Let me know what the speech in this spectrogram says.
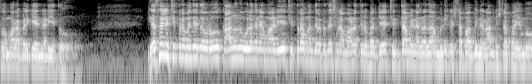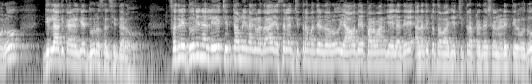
ಸೋಮವಾರ ಬೆಳಗ್ಗೆ ನಡೆಯಿತು. ಎಸ್ ಎಲ್ ಚಿತ್ರಮಂದಿರದವರು ಕಾನೂನು ಉಲ್ಲಂಘನೆ ಮಾಡಿ ಚಿತ್ರಮಂದಿರ ಪ್ರದರ್ಶನ ಮಾಡುತ್ತಿರುವ ಬಗ್ಗೆ ಚಿಂತಾಮಣಿ ನಗರದ ಮುನಿಕೃಷ್ಣಪ್ಪ ಬಿನ್ ರಾಮಕೃಷ್ಣಪ್ಪ ಎಂಬುವರು ಜಿಲ್ಲಾಧಿಕಾರಿಗಳಿಗೆ ದೂರು ಸಲ್ಲಿಸಿದ್ದರು. ಸದರಿ ದೂರಿನಲ್ಲಿ ಚಿಂತಾಮಣಿ ನಗರದ ಎಸ್ ಎಲ್ ಎನ್ ಚಿತ್ರಮಂದಿರದವರು ಯಾವುದೇ ಪರವಾನಗಿ ಇಲ್ಲದೆ ಅನಧಿಕೃತವಾಗಿ ಚಿತ್ರ ಪ್ರದರ್ಶನ ನಡೆಯುತ್ತಿರುವುದು.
